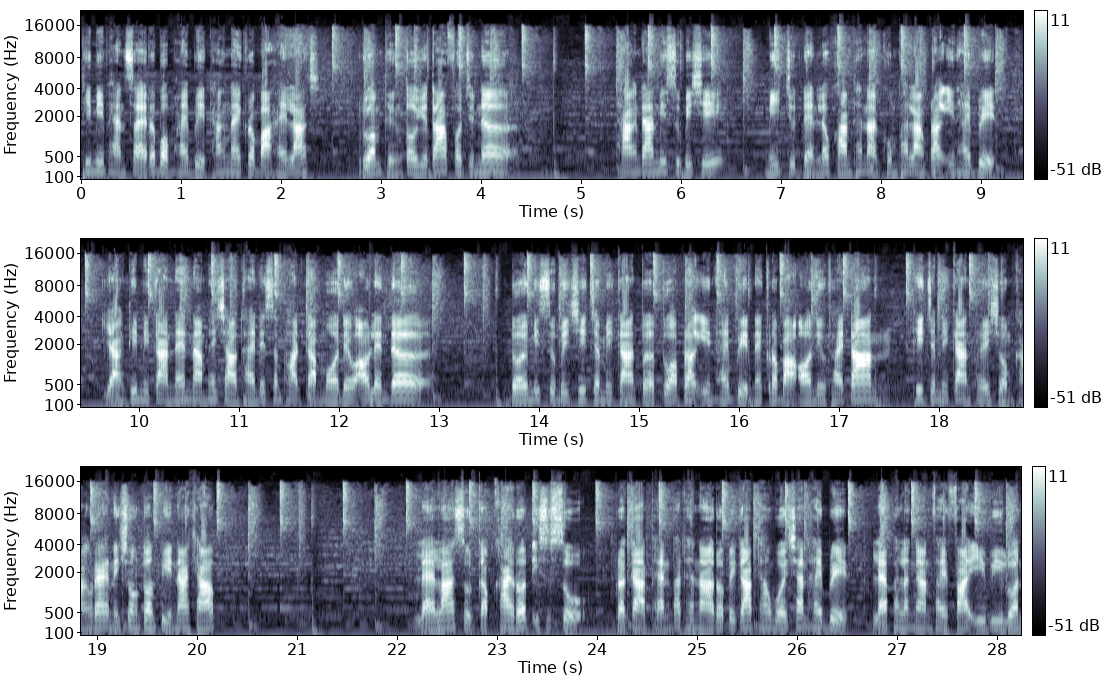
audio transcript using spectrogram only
ที่มีแผนใส่ระบบไฮบริดทั้งในกระบะไฮลักซ์รวมถึง Toyota Fortuner ทางด้านมิซูบิชิมีจุดเด่นและความถนัดคุ้มพลังปลั๊กอินไฮบริดอย่างที่มีการแนะนำให้ชาวไทยได้สัมผัสกับโมเดล Outlander โดยมิ t ซูบิชิจะมีการเปิดตัวปลั๊กอินไฮบริดในกระบะ All New Titan ที่จะมีการเผยโฉมครั้งแรกในช่วงต้นปีหน้าครับ และล่าสุดกับค่ายรถ Isuzu ประกาศแผนพัฒนารถปิกอัพทั้งเวอร์ชันไฮบริดและพลังงานไฟฟ้า EV ล้วน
